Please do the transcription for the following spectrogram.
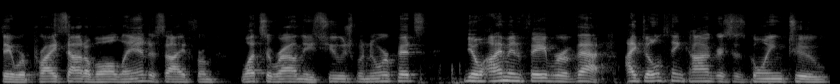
they were priced out of all land aside from what's around these huge manure pits. You know, I'm in favor of that. I don't think Congress is going to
